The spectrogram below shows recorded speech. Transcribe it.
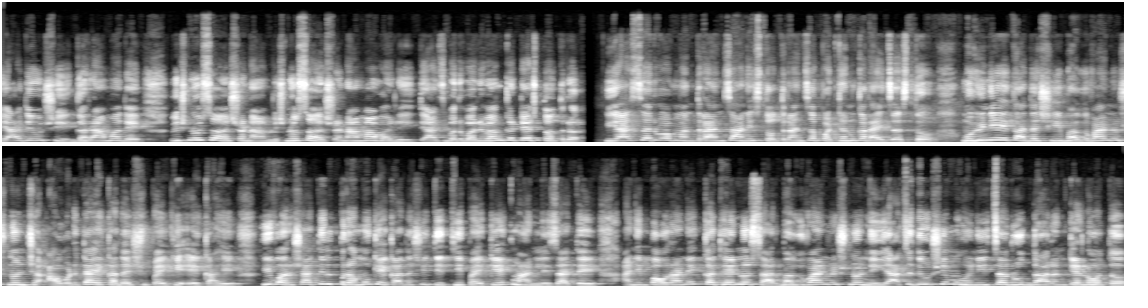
या दिवशी घरामध्ये विष्णू सहस्रनाम विष्णू सहस्रनामावली त्याचबरोबर व्यंकटेश स्तोत्र या सर्व मंत्रांचं आणि स्तोत्रांचं पठण करायचं असतं. मोहिनी एकादशी भगवान विष्णूंच्या आवडत्या एकादशीपैकी एक आहे. ही वर्षातील प्रमुख एकादशी तिथीपैकी एक मानली जाते. आणि पौराणिक कथेनुसार भगवान विष्णूंनी याच दिवशी मोहिनीचं रूप धारण केलं होतं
